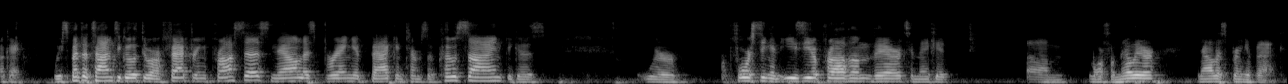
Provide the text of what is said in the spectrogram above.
Okay, we spent the time to go through our factoring process. Now let's bring it back in terms of cosine because we're forcing an easier problem there to make it um, more familiar. Now let's bring it back.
